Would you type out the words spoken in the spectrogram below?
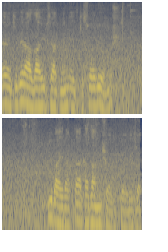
Demek ki biraz daha yükseltmenin etkisi oluyormuş. Bir bayrak daha kazanmış olduk böylece.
